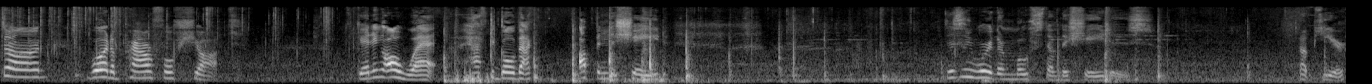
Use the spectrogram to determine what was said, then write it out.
dun. What a powerful shot. Getting all wet. Have to go back up in the shade. This is where the most of the shade is. Up here.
